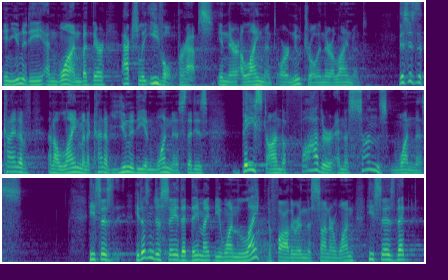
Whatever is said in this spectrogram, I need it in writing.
in unity and one, but they're actually evil, perhaps, in their alignment or neutral in their alignment. This is the kind of an alignment, a kind of unity and oneness that is based on the Father and the Son's oneness. He says, he doesn't just say that they might be one like the Father and the Son are one. He says that,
